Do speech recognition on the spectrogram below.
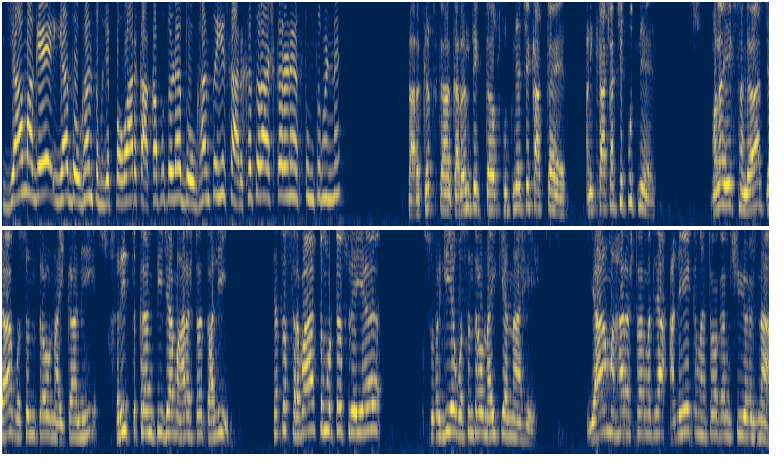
यामागे या दोघांचं म्हणजे पवार काका पुतळ्या दोघांचंही सारखंच राजकारण आहे असं तुमचं म्हणणं आहे? सारखंच का? कारण ते क- पुतण्याचे काका आहेत आणि काकाचे पुतणे आहेत. मला एक सांगा ज्या वसंतराव नाईकांनी हरित क्रांती ज्या महाराष्ट्रात झाली त्याचं सर्वात मोठं श्रेय स्वर्गीय वसंतराव नाईक यांना आहे. या महाराष्ट्रामधल्या अनेक महत्वाकांक्षी योजना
